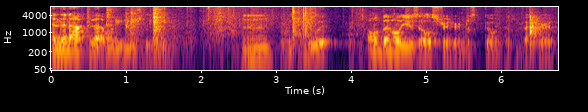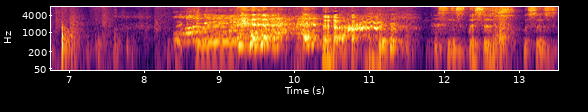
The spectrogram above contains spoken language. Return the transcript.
And then after that, what do you usually do? Hmm. You can do it. Oh, then I'll use Illustrator and just go ahead and vector it. Vector it. This is this is this is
